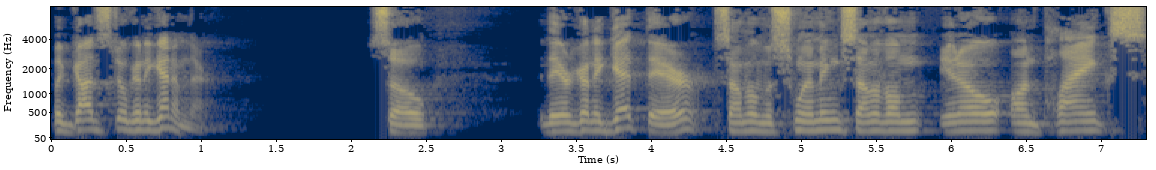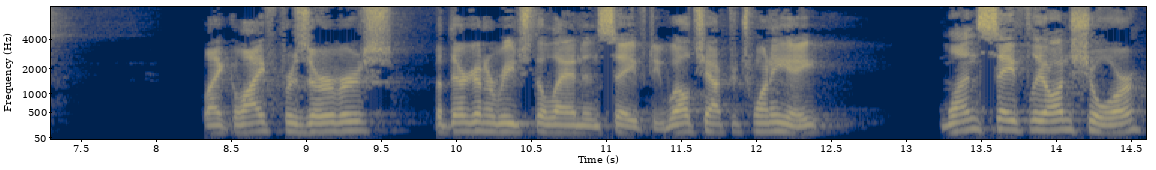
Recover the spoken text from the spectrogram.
But God's still going to get him there. So they're going to get there. Some of them swimming, some of them, you know, on planks, like life preservers, but they're going to reach the land in safety. Well, chapter 28, one safely on shore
